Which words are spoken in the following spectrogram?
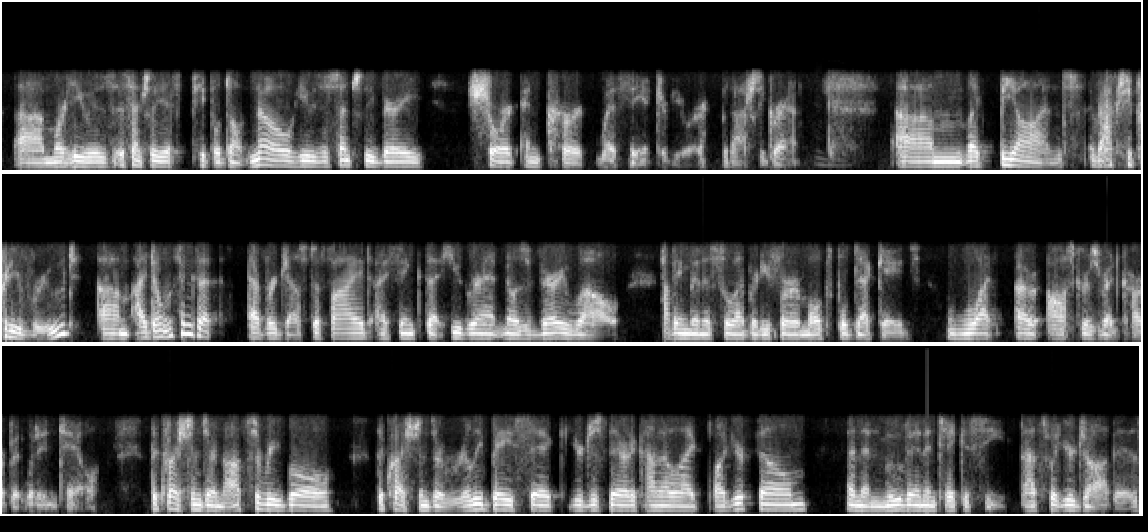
um, where he was essentially, if people don't know, he was essentially very short and curt with the interviewer, with Ashley Grant. Um, like beyond, actually pretty rude. Um, I don't think that ever justified. I think that Hugh Grant knows very well, having been a celebrity for multiple decades, what an Oscars red carpet would entail. The questions are not cerebral. The questions are really basic. You're just there to kind of like plug your film and then move in and take a seat. That's what your job is.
